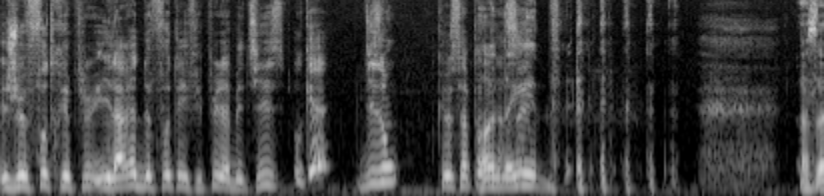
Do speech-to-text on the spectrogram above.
et je fauterai plus, il arrête de fauter, il fait plus la bêtise, ok, disons que ça peut עוד passer. נגיד, אז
